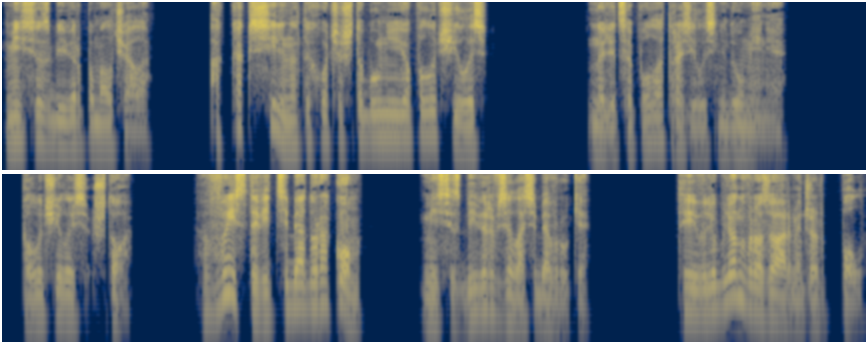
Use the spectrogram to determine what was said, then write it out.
Миссис Бивер помолчала. «А как сильно ты хочешь, чтобы у нее получилось?» На лице Пола отразилось недоумение. «Получилось что?» «Выставить тебя дураком!» Миссис Бивер взяла себя в руки. «Ты влюблен в Розу Армиджер, Пол?»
